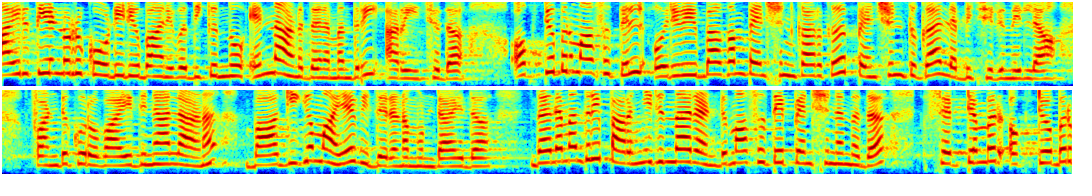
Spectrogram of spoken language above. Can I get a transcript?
ആയിരത്തി എണ്ണൂറ് കോടി രൂപ അനുവദിക്കുന്നു എന്നാണ് ധനമന്ത്രി അറിയിച്ചത്. ഒക്ടോബർ മാസത്തിൽ ഒരു വിഭാഗം പെൻഷൻകാർക്ക് പെൻഷൻ തുക ലഭിച്ചിരുന്നില്ല. ഫണ്ട് കുറവായതിനാലാണ് ഭാഗികമായ വിതരണമുണ്ടായത്. ധനമന്ത്രി പറഞ്ഞിരുന്ന രണ്ട് മാസത്തെ പെൻഷൻ എന്നത് സെപ്റ്റംബർ ഒക്ടോബർ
